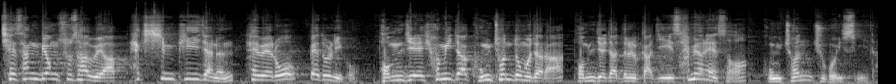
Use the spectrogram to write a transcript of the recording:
최상병 수사 외압 핵심 피의자는 해외로 빼돌리고 범죄 혐의자 공천도 모자라 범죄자들까지 사면해서 공천 주고 있습니다.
